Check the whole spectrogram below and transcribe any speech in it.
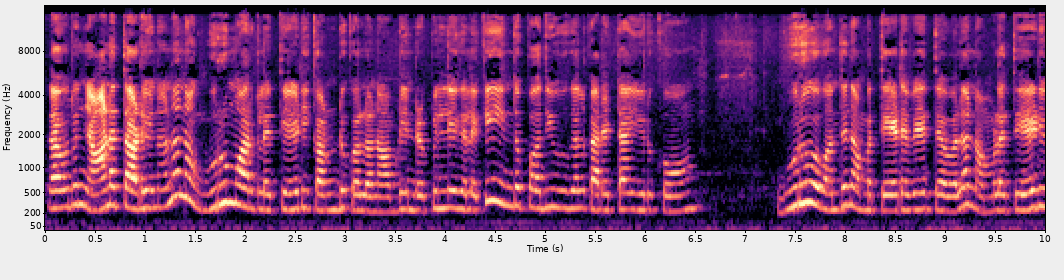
அதாவது ஞானத்தை அடையணும்னா நான் குருமார்களை தேடி கண்டு கொள்ளணும் அப்படின்ற பிள்ளைகளுக்கு இந்த பதிவுகள் கரெக்டாக இருக்கும். குருவை வந்து நம்ம தேடவே தேவையில்ல நம்மளை தேடி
